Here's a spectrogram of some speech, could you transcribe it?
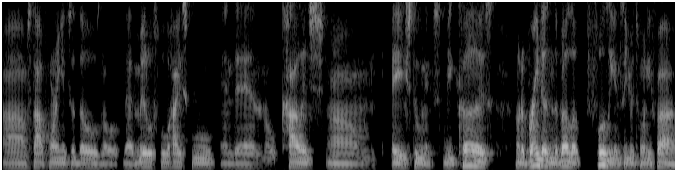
um, stop pouring into those, you know, that middle school, high school, and then you know, college um, age students because you know, the brain doesn't develop fully until you're 25.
